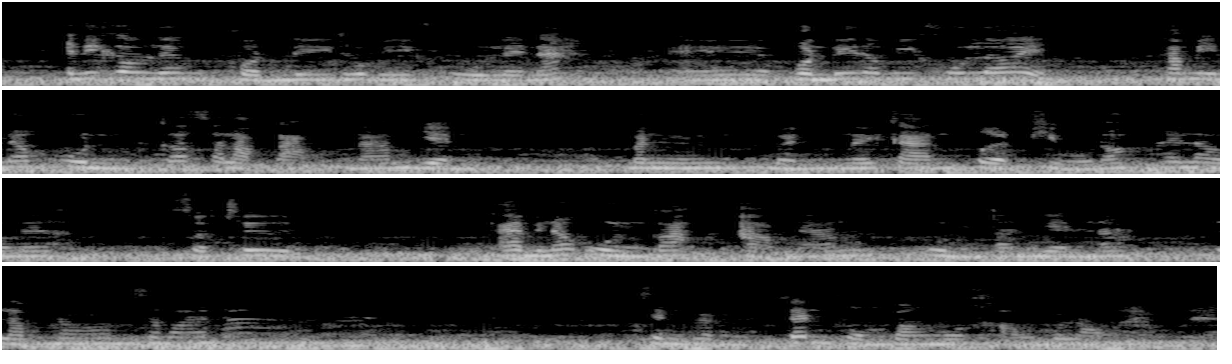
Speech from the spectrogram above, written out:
ำอันนี้ก็เรื่องผลดีทวีคูณเลยนะเออผลดีทวีคูณเลย ถ้ามีน้ำอุ่นก็สลับกับน้ำเย็น มันเหมือนในการเปิดผิวเนาะให้เราเนี่ยสดชื่น ถ้าเป็นน้ำอุ่นก็อาบน้ำอุ่นตอนเย็นนะหลับนอนสบายมากเส้นผมเส้นผมบางบัวเขาก็เราอาบน้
